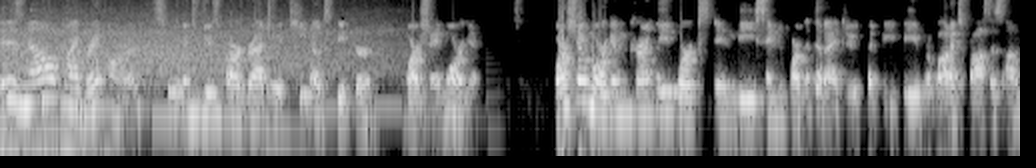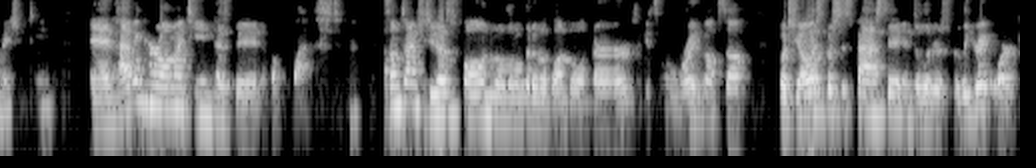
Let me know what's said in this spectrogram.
It is now my great honor to introduce our graduate keynote speaker, Marsha Morgan. Marsha Morgan currently works in the same department that I do, that'd be the robotics process automation team. And having her on my team has been a blast. Sometimes she does fall into a little bit of a bundle of nerves and gets a little worried about stuff, but she always pushes past it and delivers really great work.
